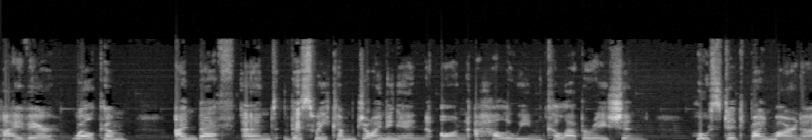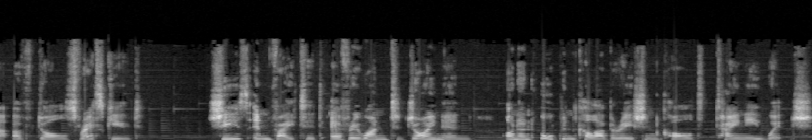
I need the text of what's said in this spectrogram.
Hi there, welcome. I'm Beth, and this week I'm joining in on a Halloween collaboration hosted by Marna of Dolls Rescued. She's invited everyone to join in on an open collaboration called Tiny Witch.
